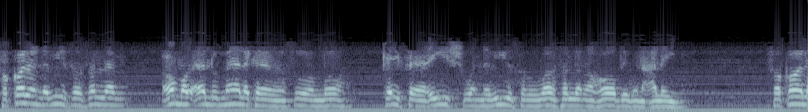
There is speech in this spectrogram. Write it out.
فقال النبي صلى الله عليه وسلم عمر قال له ما لك يا رسول الله؟ كيف أعيش والنبي صلى الله عليه وسلم غاضب علي فقال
